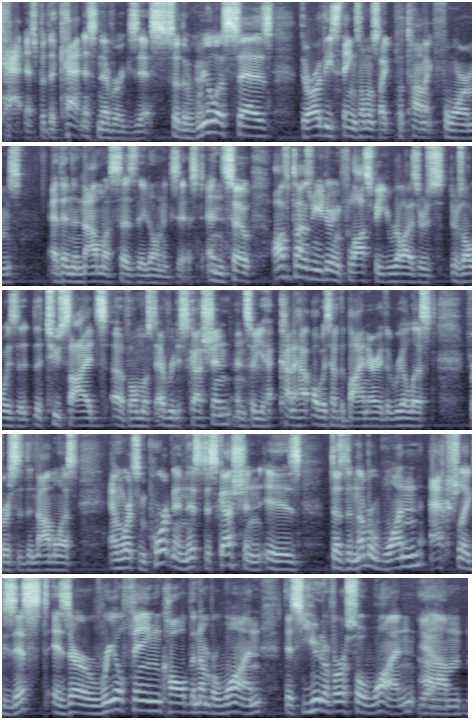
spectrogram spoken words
catness. But the catness never exists. So the realist says there are these things almost like platonic forms. And then the nominalist says they don't exist. And so, oftentimes when you're doing philosophy, you realize there's there's always the, the two sides of almost every discussion. And so you ha- kind of ha- always have the binary, the realist versus the nominalist. And what's important in this discussion is does the number one actually exist? Is there a real thing called the number one, this universal one? Yeah. Um,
